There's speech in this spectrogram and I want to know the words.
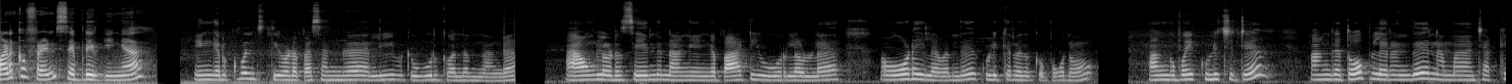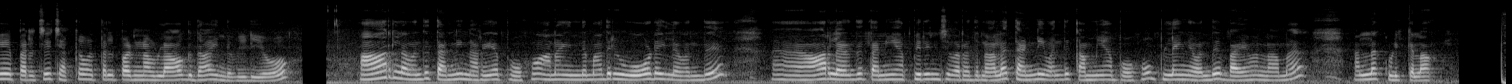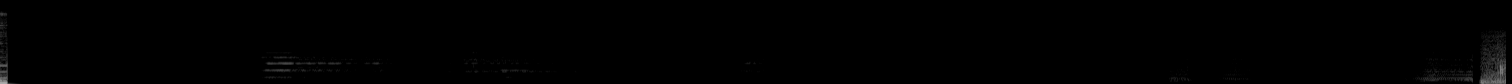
வணக்கம் ஃப்ரெண்ட்ஸ் எப்படி இருக்கீங்க? எங்கள் ருக்குமணி சித்தியோட பசங்க லீவுக்கு ஊருக்கு வந்திருந்தாங்க. அவங்களோட சேர்ந்து நாங்கள் எங்கள் பாட்டி ஊரில் உள்ள ஓடையில் வந்து குளிக்கிறதுக்கு போனோம். அங்கே போய் குளிச்சுட்டு அங்கே தோப்புலேருந்து நம்ம சக்கையை பறித்து சக்கை வத்தல் பண்ண vlog தான் இந்த வீடியோ ஆறில் வந்து தண்ணி நிறையா போகும். ஆனால் இந்த மாதிரி ஓடையில் வந்து ஆறில் இருந்து தனியாக பிரிஞ்சு வர்றதுனால தண்ணி வந்து கம்மியாக போகும். பிள்ளைங்க வந்து பயம் இல்லாமல் நல்லா குளிக்கலாம்.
